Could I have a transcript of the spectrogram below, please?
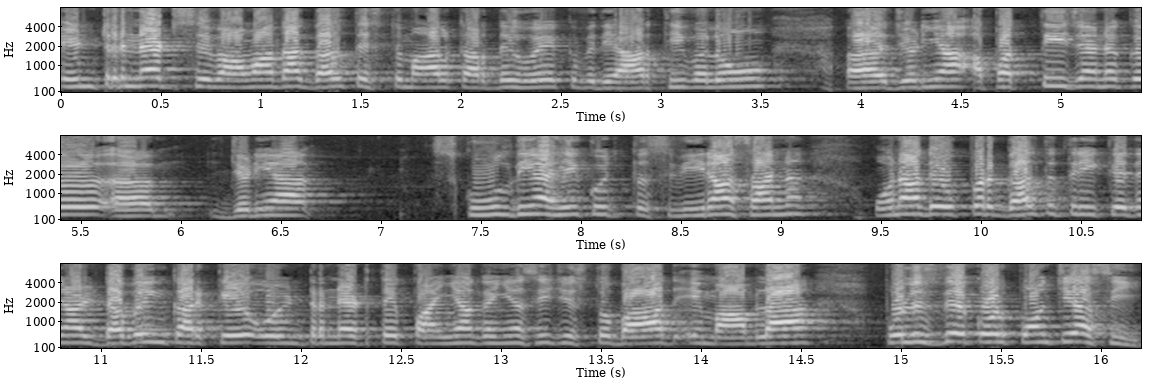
ਇੰਟਰਨੈਟ ਸੇਵਾਵਾਂ ਦਾ ਗਲਤ ਇਸਤੇਮਾਲ ਕਰਦੇ ਹੋਏ ਇੱਕ ਵਿਦਿਆਰਥੀ ਵੱਲੋਂ ਜਿਹੜੀਆਂ ਆਪੱਤੀਜਨਕ ਜਿਹੜੀਆਂ ਸਕੂਲ ਦੀਆਂ ਹੀ ਕੁਝ ਤਸਵੀਰਾਂ ਸਨ, ਉਹਨਾਂ ਦੇ ਉੱਪਰ ਗਲਤ ਤਰੀਕੇ ਦੇ ਨਾਲ ਡਬਿੰਗ ਕਰਕੇ ਉਹ ਇੰਟਰਨੈਟ ਤੇ ਪਾਈਆਂ ਗਈਆਂ ਸੀ, ਜਿਸ ਤੋਂ ਬਾਅਦ ਇਹ ਮਾਮਲਾ ਪੁਲਿਸ ਦੇ ਕੋਲ ਪਹੁੰਚਿਆ ਸੀ।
